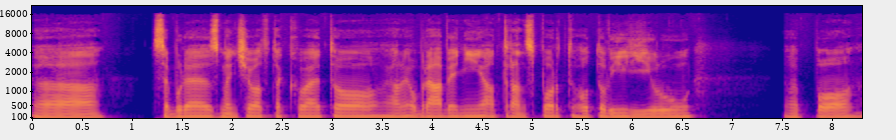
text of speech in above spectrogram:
uh, se bude zmenšovat takovéto obrábění a transport hotových dílů po uh,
